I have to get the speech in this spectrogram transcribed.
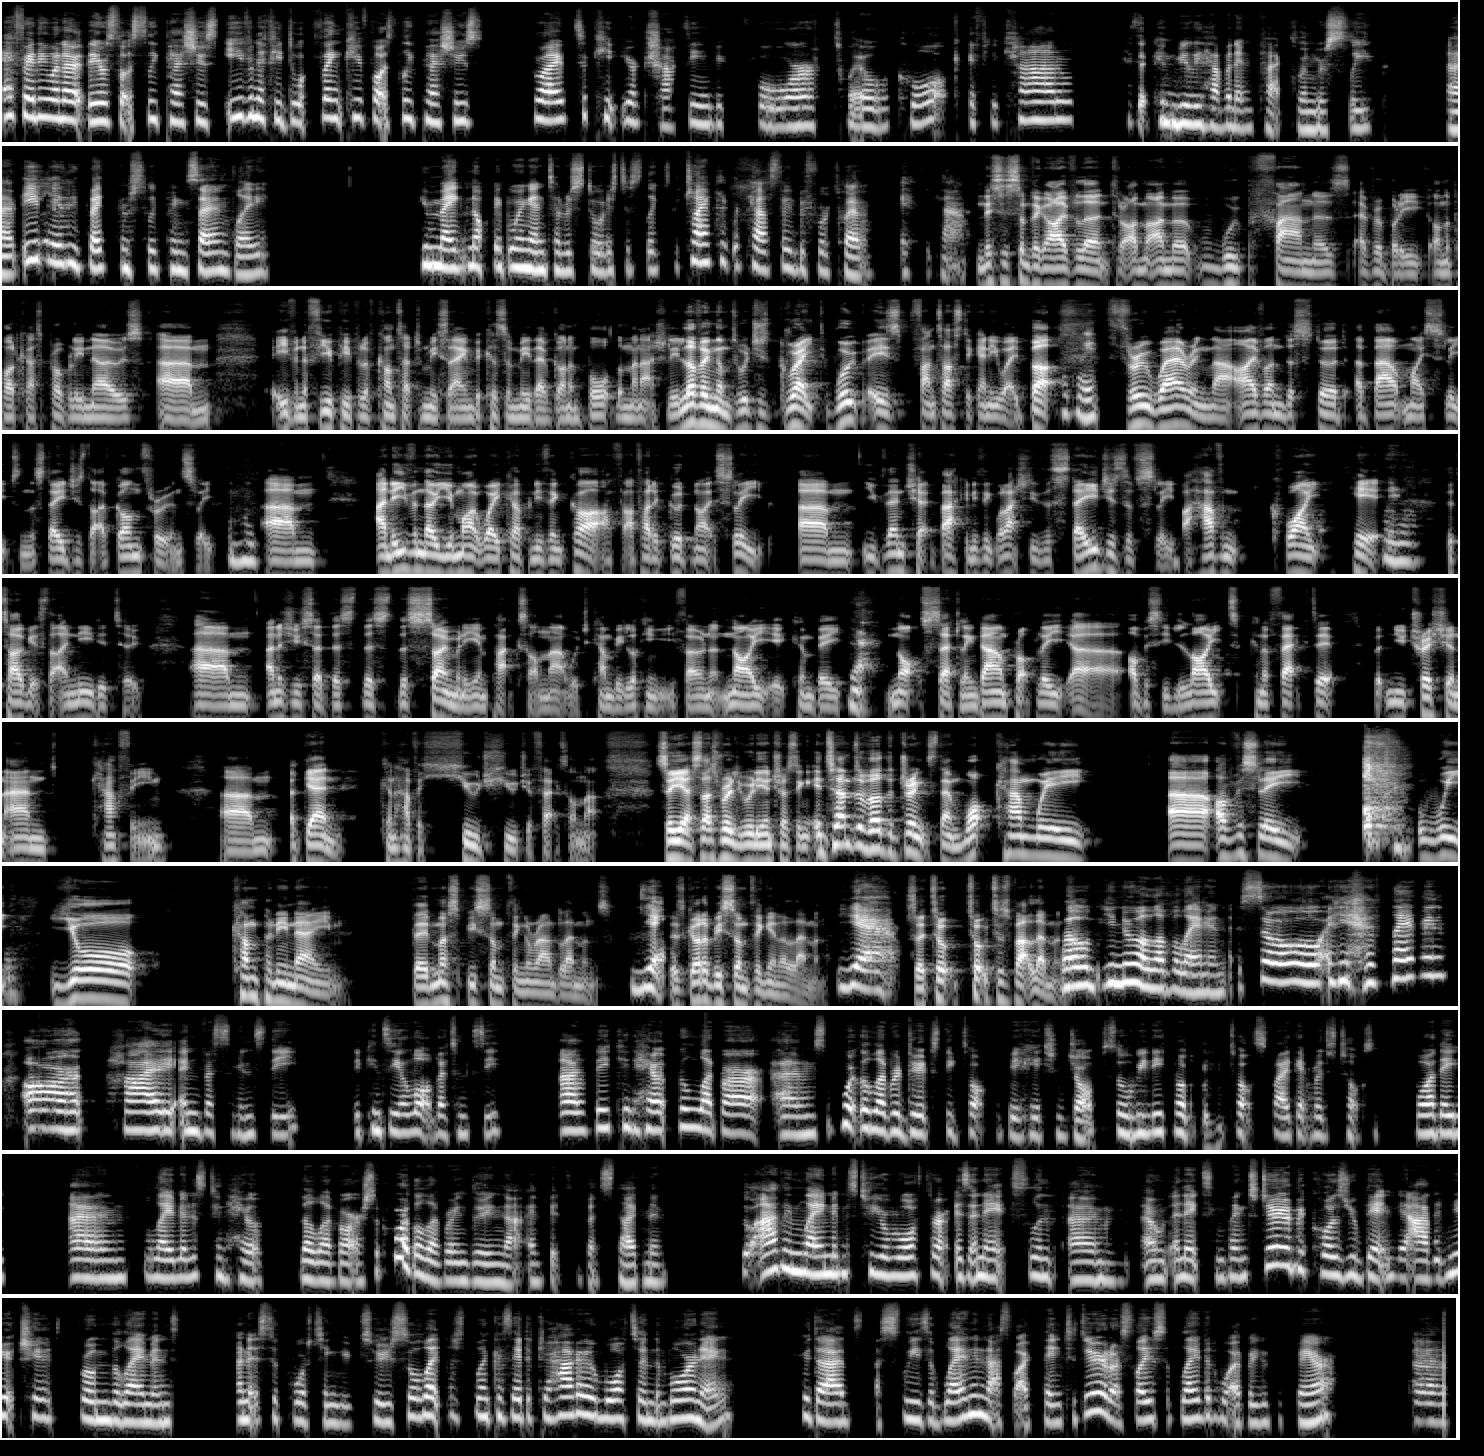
if anyone out there's got sleep issues, even if you don't think you've got sleep issues, try to keep your caffeine before 12 o'clock if you can, because it can really have an impact on your sleep. Um, even if you think you're sleeping soundly, you might not be going into restorative sleep. So try and keep your caffeine before 12 if you can. And this is something I've learned. Through, I'm, I'm a Whoop fan, as everybody on the podcast probably knows. Um, even a few people have contacted me saying because of me they've gone and bought them and actually loving them, which is great. Whoop is fantastic anyway. But Okay. through wearing that, I've understood about my sleeps and the stages that I've gone through in sleep. Mhm. Um, and even though you might wake up and you think, God, I've, I've had a good night's sleep, um, you then check back and you think, well, actually, the stages of sleep I haven't quite hit Mhm. the targets that I needed to. Um, and as you said, there's there's there's so many impacts on that, which can be looking at your phone at night. It can be Yeah. not settling down properly. Uh, obviously, light can affect it, but nutrition and caffeine, um, again, can have a huge, huge effect on that. So yes, that's really, really interesting. In terms of other drinks, then, what can we? Uh, obviously, we your company name. There must be something around lemons. Yeah. There's got to be something in a lemon. Yeah. So talk talk to us about lemons. Well, you know I love a lemon. So yeah, lemons are high in vitamin C. They contain a lot of vitamin C. And they can help the liver and support the liver do its detoxification job. So we need to Mhm. detoxify, get rid of toxins in the body. And lemons can help the liver, support the liver in doing that if it's a bit stagnant. So adding lemons to your water is an excellent um an excellent thing to do because you're getting the added nutrients from the lemons and it's supporting you too. So like like I said, if you're having water in the morning, you could add a squeeze of lemon. That's what I tend to do, or a slice of lemon, whatever you prefer. Um,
